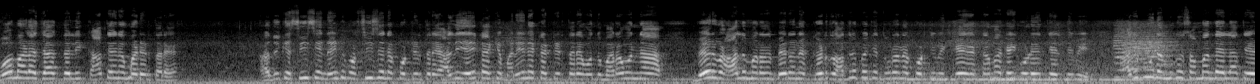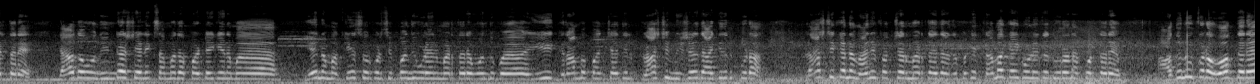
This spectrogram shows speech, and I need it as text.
ಗೋಮಾಳ ಜಾಗದಲ್ಲಿ ಖಾತೆಯನ್ನು ಮಾಡಿರ್ತಾರೆ. ಅದಕ್ಕೆ ಸೀಸೆ ನೈಂಟಿ ಫೋರ್ ಸೀಸೆನ ಕೊಟ್ಟಿರ್ತಾರೆ. ಅಲ್ಲಿ ಏಕಾಕಿ ಮನೆಯನ್ನ ಕಟ್ಟಿರ್ತಾರೆ. ಒಂದು ಮರವನ್ನು, ಬೇರುಗಳು ಹಾಲು ಮರದ ಬೇರನ್ನ ಕಡಿದು ಅದ್ರ ಬಗ್ಗೆ ದೂರನ ಕೊಡ್ತೀವಿ. ಕ್ರಮ ಕೈಗೊಳ್ಳಿ ಅಂತ ಹೇಳ್ತೀವಿ. ಅದಕ್ಕೂ ನಮಗೂ ಸಂಬಂಧ ಇಲ್ಲ ಅಂತ ಹೇಳ್ತಾರೆ. ಯಾವುದೋ ಒಂದು ಇಂಡಸ್ಟ್ರಿಯಲಿಗೆ ಸಂಬಂಧಪಟ್ಟಿಗೆ ನಮ್ಮ, ಏನು ನಮ್ಮ ಕೇಸ್ ವರ್ಕರ್ ಸಿಬ್ಬಂದಿಗಳು ಏನು ಮಾಡ್ತಾರೆ? ಒಂದು ಈ ಗ್ರಾಮ ಪಂಚಾಯತಿಲಿ ಪ್ಲಾಸ್ಟಿಕ್ ನಿಷೇಧ ಆಗಿದ್ರು ಕೂಡ ಪ್ಲಾಸ್ಟಿಕನ್ನು ಮ್ಯಾನುಫ್ಯಾಕ್ಚರ್ ಮಾಡ್ತಾ ಇದ್ದಾರೆ. ಅದ್ರ ಬಗ್ಗೆ ಕ್ರಮ ಕೈಗೊಳ್ಳಿ ಅಂತ ದೂರನ ಕೊಡ್ತಾರೆ. ಅದನ್ನು ಕೂಡ ಹೋಗ್ತಾರೆ.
